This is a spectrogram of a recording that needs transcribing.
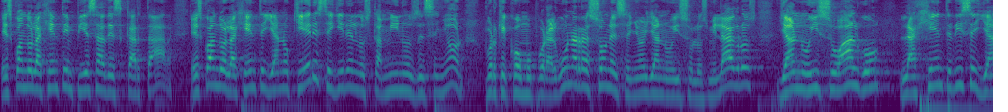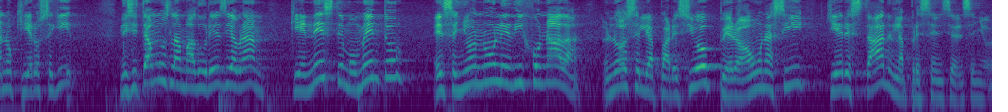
Es cuando la gente empieza a descartar, es cuando la gente ya no quiere seguir en los caminos del Señor, porque como por alguna razón el Señor ya no hizo los milagros, ya no hizo algo, la gente dice, ya no quiero seguir. Necesitamos la madurez de Abraham, que en este momento el Señor no le dijo nada, no se le apareció, pero aún así quiere estar en la presencia del Señor.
